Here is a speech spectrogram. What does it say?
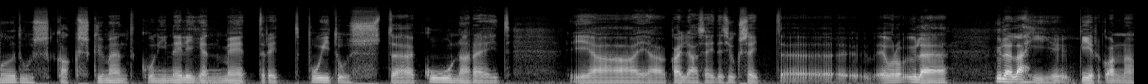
mõõdus kakskümmend kuni nelikümmend meetrit puidust äh, kuunareid ja, ja kaljaseid ja niisuguseid äh, euro, üle üle lähipiirkonna,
